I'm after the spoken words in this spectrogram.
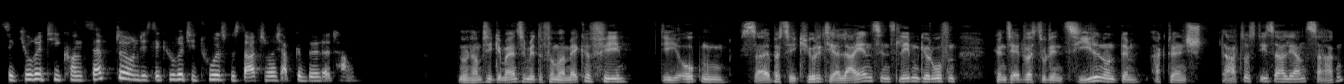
Security-Konzepte und die Security-Tools bis dato nicht abgebildet haben. Nun haben Sie gemeinsam mit der Firma McAfee die Open Cyber Security Alliance ins Leben gerufen. Können Sie etwas zu den Zielen und dem aktuellen Status dieser Allianz sagen?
